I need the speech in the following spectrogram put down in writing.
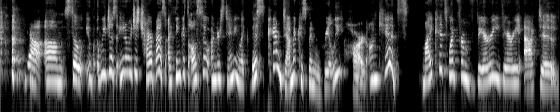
yeah. Um, so we just, you know, we just try our best. I think it's also understanding like this pandemic has been really hard on kids my kids went from very very active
